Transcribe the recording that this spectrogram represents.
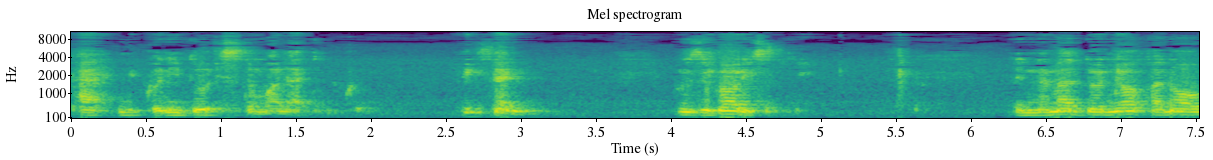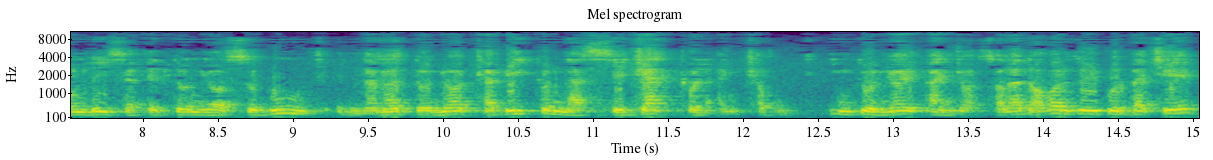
پهن می‌کنید و استعمالت می‌کنید. بگذارید. روزگاری است. انما دنیا فنا لیس فی دنیا ثبوت انما دنیا کبیت و نسجت العنکبوت. این دنیای پنجاه ساله آقا رضای بچه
